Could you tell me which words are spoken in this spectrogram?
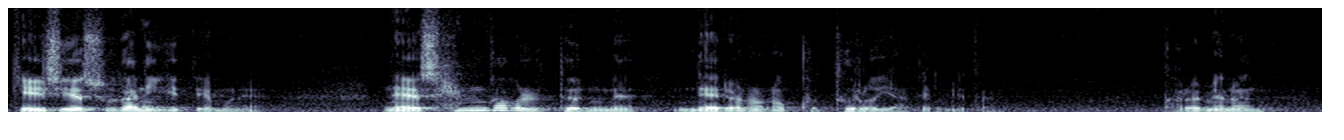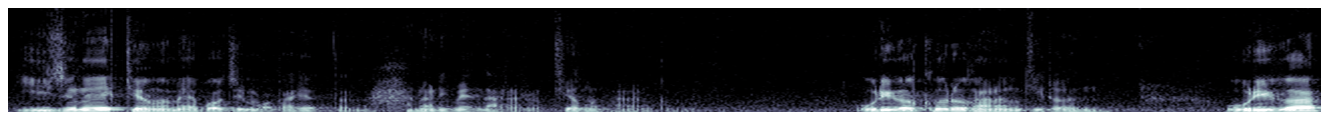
계시의 수단이기 때문에 내 생각을 내려놓고 들어야 됩니다. 그러면은 이전에 경험해 보지 못하였던 하나님의 나라를 경험하는 겁니다. 우리가 걸어가는 길은 우리가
